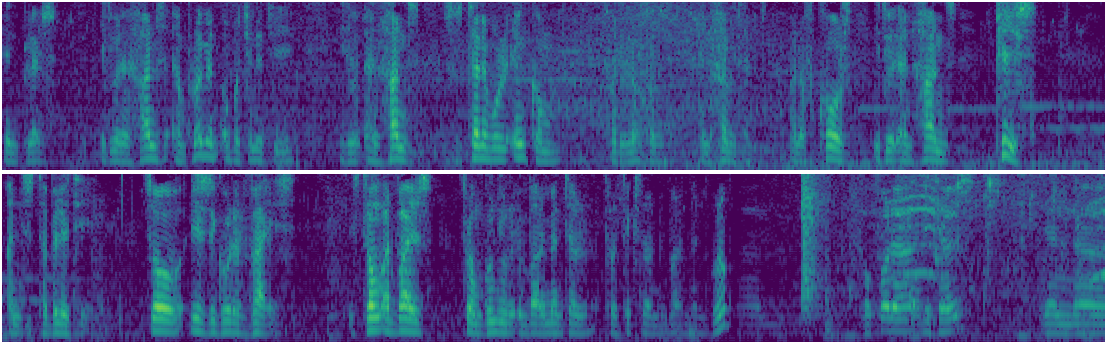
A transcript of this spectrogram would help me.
in place. It will enhance employment opportunity, it will enhance sustainable income for the local inhabitants, and of course, it will enhance peace and stability. So this is a good advice, strong advice from Gunjur Environmental Protection and Development Group. Um, for further details, then uh,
